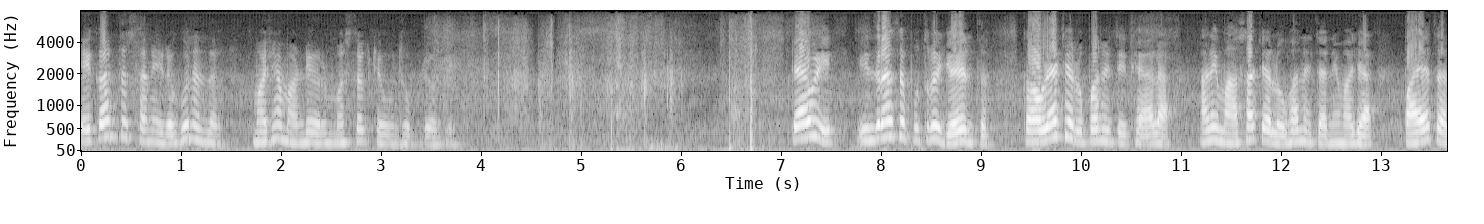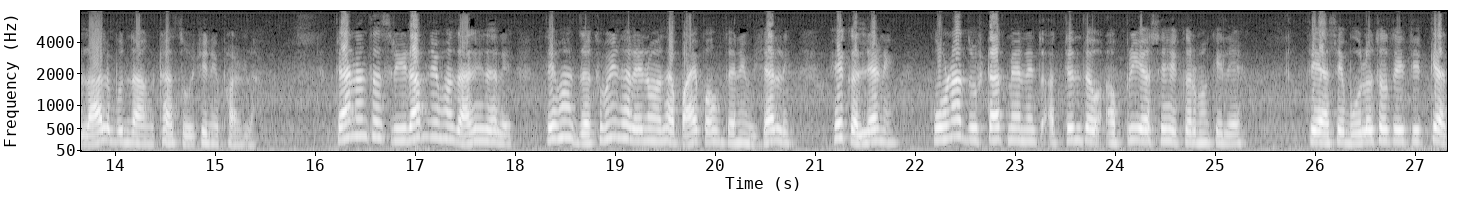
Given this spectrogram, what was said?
एकांत स्थानी रघुनंदन माझ्या मांडीवर मस्तक ठेवून झोपले होते. त्यावेळी इंद्राचा पुत्र जयंत कावळ्याच्या रूपाने तेथे आला आणि मासाच्या लोभाने त्याने माझ्या पायाचा लाल बुंदा अंगठा चोचीने फाडला. त्यानंतर श्रीराम जेव्हा जागे झाले तेव्हा जखमी झालेला माझा पाय पाहून त्याने विचारले हे कल्याणी कोणा दुष्टात्म्याने अत्यंत अप्रिय असे हे कर्म केले आहे ते असे बोलत होते तितक्यात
